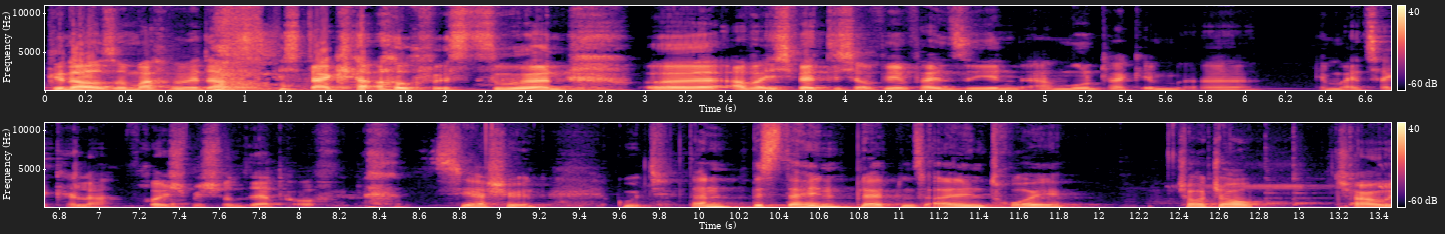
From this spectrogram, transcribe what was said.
Genau, so machen wir das. Ich danke auch fürs Zuhören. Äh, aber ich werde dich auf jeden Fall sehen am Montag im, äh, im Mainzer Keller. Freue ich mich schon sehr drauf. Sehr schön. Gut, dann bis dahin, bleibt uns allen treu. Ciao, ciao. Ciao.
